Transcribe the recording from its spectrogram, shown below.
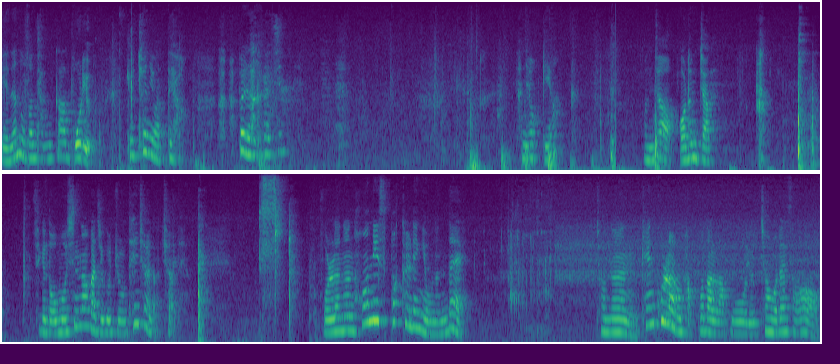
얘는 우선 잠깐 보류. 교촌이 왔대요. 빨리 나가야지. 다녀올게요. 먼저 얼음잔. 지금 너무 신나가지고 좀 텐션을 낮춰야 돼요. 원래는 허니 스파클링이 오는데 저는 캔콜라로 바꿔달라고 요청을 해서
